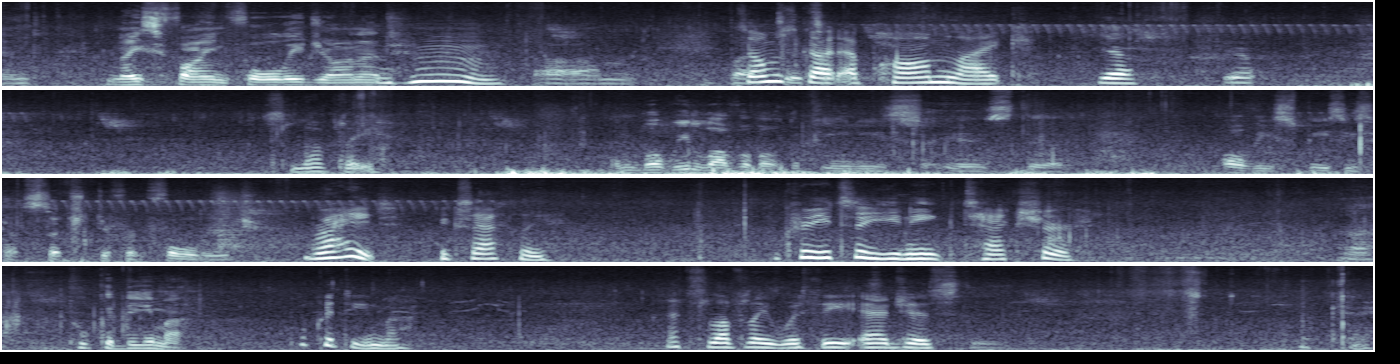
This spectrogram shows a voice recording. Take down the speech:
and nice fine foliage on it. Um, It's but almost got a palm-like. yeah, yeah. It's lovely. And what we love about the peonies is the all these species have such different foliage. Right. Exactly. It creates a unique texture. Pucadima. Pucadima. That's lovely with the edges. Okay.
